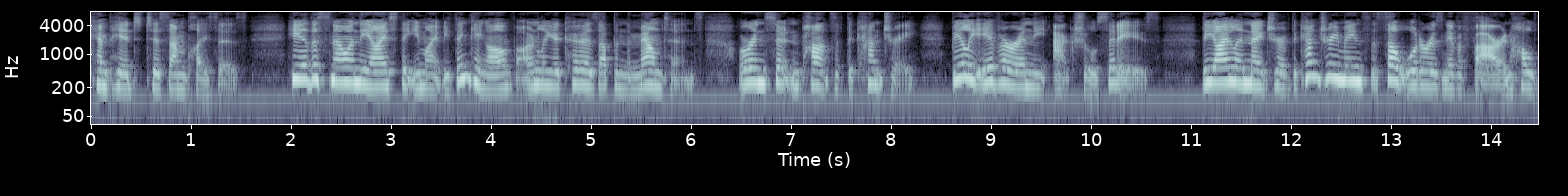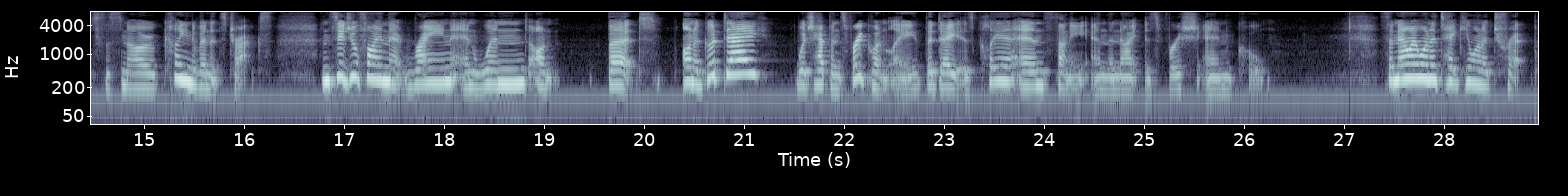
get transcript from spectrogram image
compared to some places. Here, the snow and the ice that you might be thinking of only occurs up in the mountains or in certain parts of the country, barely ever in the actual cities. The island nature of the country means that salt water is never far and halts the snow kind of in its tracks. Instead, you'll find that rain and wind on, but on a good day, which happens frequently, the day is clear and sunny and the night is fresh and cool. So now I want to take you on a trip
